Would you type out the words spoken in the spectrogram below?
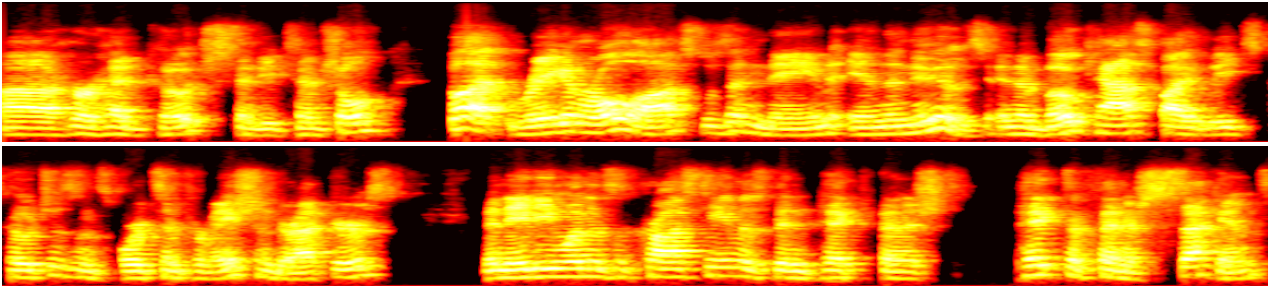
uh, her head coach, Cindy Timchal. But Reagan Roloffs was a name in the news. In a vote cast by leagues coaches and sports information directors, the Navy women's lacrosse team has been picked, finished, picked to finish second,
